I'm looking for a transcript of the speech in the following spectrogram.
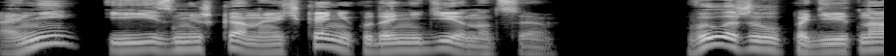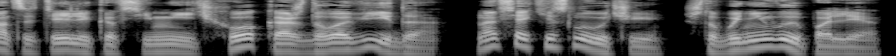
Они и из мешка новичка никуда не денутся. Выложил по 19 эликов семьи Чхо каждого вида, на всякий случай, чтобы не выпали.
